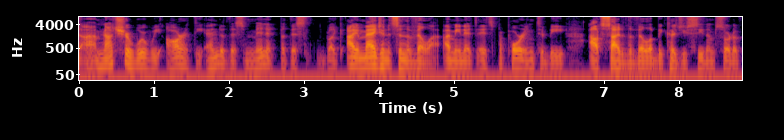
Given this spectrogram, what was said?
I'm not sure where we are at the end of this minute, but this, like, I imagine it's in the villa. I mean, it, it's purporting to be outside of the villa because you see them sort of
